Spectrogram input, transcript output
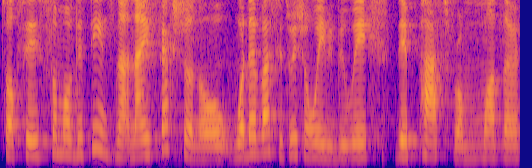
talk say some of the things now, infection or whatever situation where it be where they pass from mother,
